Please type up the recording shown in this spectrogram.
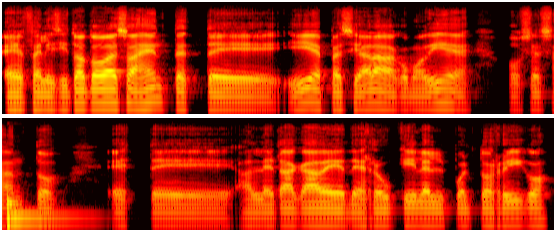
eh, felicito a toda esa gente, este, y especial a, como dije, José Santos, este, atleta acá de, de Road Killer Puerto Rico,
